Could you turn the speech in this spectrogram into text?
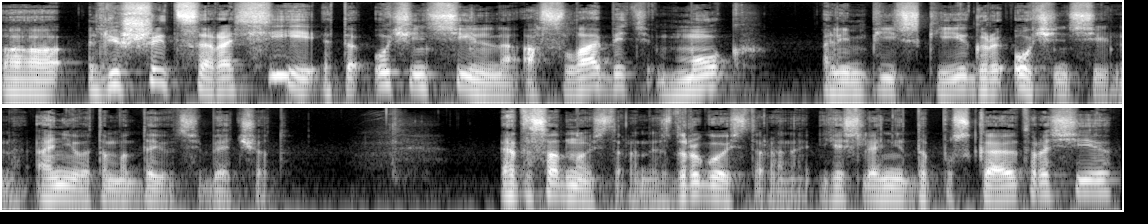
А, лишиться России – это очень сильно ослабить мог Олимпийские игры, очень сильно. Они в этом отдают себе отчет. Это с одной стороны. С другой стороны, если они допускают Россию,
